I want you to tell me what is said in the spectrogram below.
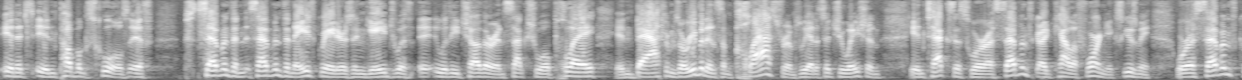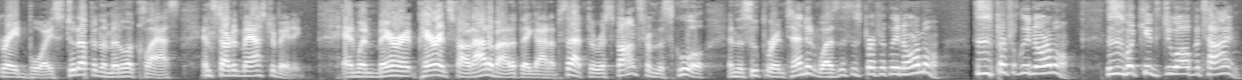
in its in public schools if seventh and seventh and eighth graders engage with with each other in sexual play in bathrooms or even in some classrooms. We had a situation in Texas where a seventh grade California, excuse me, where a seventh grade boy stood up in the middle of class and started masturbating. And when parents found out about it, they got upset. The response from the school and the superintendent was, "This is perfectly normal." This is perfectly normal. This is what kids do all the time.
